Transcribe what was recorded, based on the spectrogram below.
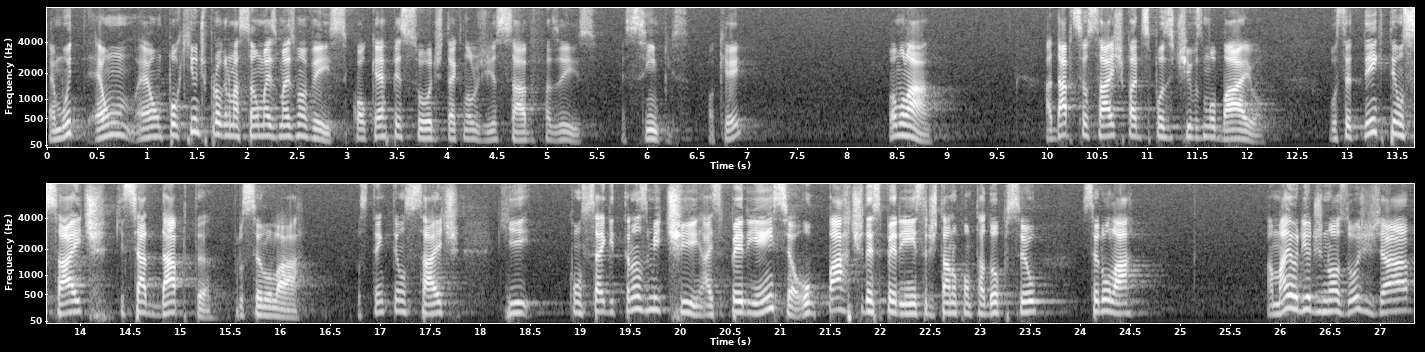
É, muito, é, um, é um pouquinho de programação, mas, mais uma vez, qualquer pessoa de tecnologia sabe fazer isso. É simples, ok? Vamos lá. Adapte seu site para dispositivos mobile. Você tem que ter um site que se adapta para o celular. Você tem que ter um site que consegue transmitir a experiência ou parte da experiência de estar no computador para o seu celular. A maioria de nós hoje já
